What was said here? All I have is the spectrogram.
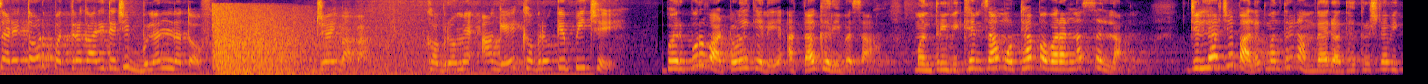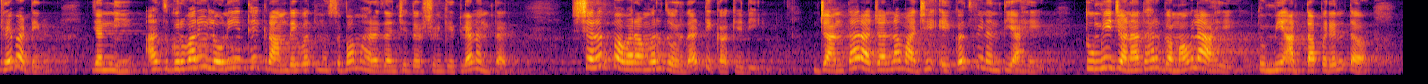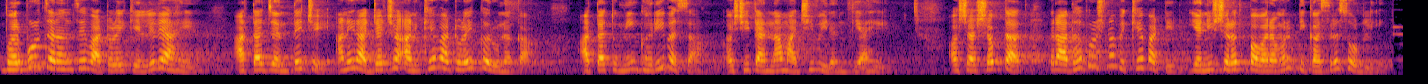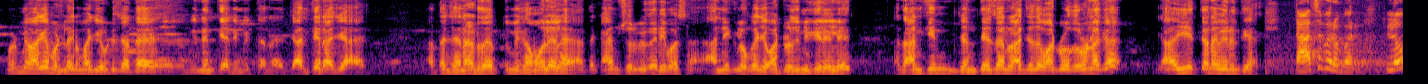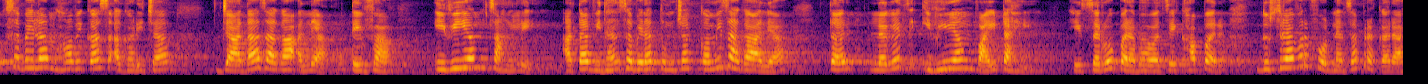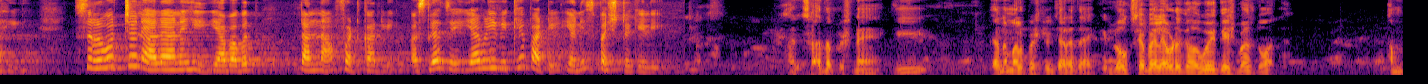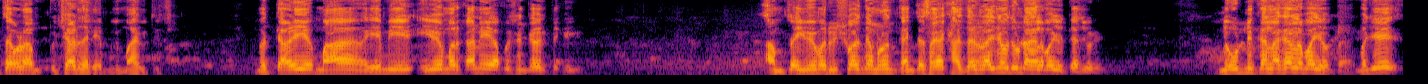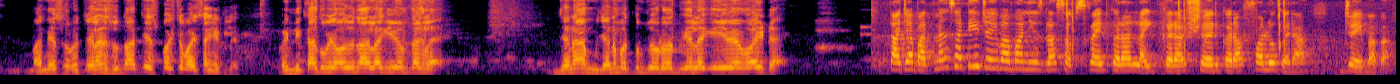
सडेतोड पत्रकारितेची बुलंद तोफ. जय बाबा. खबरों में आगे खबरों के पीछे. भरपूर वाटोळे केले आता घरी बसा. मंत्री विखेंचा मोठ्या पवारांना सल्ला. जिल्ह्याचे पालकमंत्री नामदार राधाकृष्ण विखे पाटील यांनी आज गुरुवारी लोणी येथे ग्रामदैवत म्हसोबा महाराजांचे दर्शन घेतल्यानंतर शरद पवारांवर जोरदार टीका केली. जाणता राजांना माझी एकच विनंती आहे तुम्ही जनाधार गमावला आहे. तुम्ही आत्तापर्यंत भरपूर जणांचे वाटोळे केलेले आहे. आता जनतेचे आणि राज्याचे आणखी वाटोळे करू नका. आता तुम्ही घरी बसा अशी त्यांना माझी विनंती आहे. अशा शब्दात राधाकृष्ण विखे पाटील यांनी शरद पवारांवर टीकास्त्र सोडली. म्हणून मी मागे म्हटलं की माझी एवढीच आता विनंती आहे निमित्तानं. जाणते राजे आहेत. आता जनार्दन तुम्ही गमावलेला आहे. आता कायमस्वरूपी घरी बसा. अनेक लोकांचे वाटोळ तुम्ही गेलेले आहेत. आता आणखीन जनतेचं आणि राज्याचं वाटोळ करू नका. ही त्यांना विनंती आहे. त्याचबरोबर लोकसभेला महाविकास आघाडीच्या जादा जागा आल्या तेव्हा ई व्ही एम चांगले. आता विधानसभेला तुमच्या कमी जागा आल्या तर लगेच ई व्ही एम वाईट आहे. हे सर्व पराभवाचे खापर दुसऱ्यावर फोडण्याचा प्रकार आहे. सर्वोच्च न्यायालयानेही याबाबत त्यांना फटकारले असल्याचे यावेळी विखे पाटील यांनी स्पष्ट केले. साधा प्रश्न आहे की त्यांना मला प्रश्न विचारायचा आहे की लोकसभेला एवढं घवघवीत देश मिळालं तुम्हाला? आमचा एवढा पिछाड झाली आहे महायुतीची. मग त्यावेळी महा एम ई व्ही एमवर का नाही आपण शंका व्यक्त केली? आमचा ई व्ही एमवर विश्वास नाही म्हणून त्यांच्या सगळ्या खासदारांनी राजीनामा देऊन टाकायला पाहिजे होता त्याचवेळी निवडणूक निकाल नाकारला पाहिजे होता म्हणजे मान्य सर्वोच्च न्यायालयाने सुद्धा ते स्पष्ट पाहिजे सांगितलं. पण निकाल तुमच्या बाजून लागला की ई ईव्हीएम चांगला आहे. जना जनमत तुमच्या विरोधात गेलं की ई ईव्हीएम वाईट आहे. ताज्या बातम्यांसाठी जय बाबा न्यूजला सबस्क्राईब करा लाईक करा शेअर करा फॉलो करा. जय बाबा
